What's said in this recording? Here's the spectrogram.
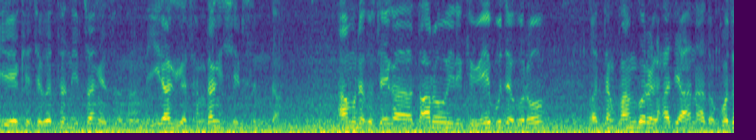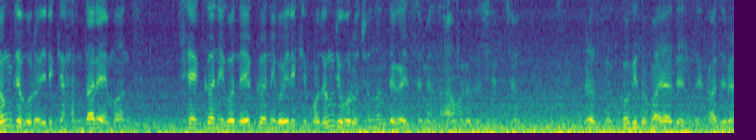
이렇게 저 같은 입장에서는 일하기가 상당히 쉽습니다. 아무래도 제가 따로 이렇게 외부적으로 어떤 광고를 하지 않아도 고정적으로 이렇게 한 달에 뭐세 건이고 네 건이고 이렇게 고정적으로 주는 데가 있으면 아무래도 쉽죠. 그래서 거기도 가야 되는데 가지를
